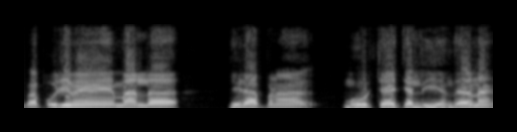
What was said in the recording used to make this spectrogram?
ਬਾਪੂ ਜਿਵੇਂ ਮੰਨ ਲਾ ਜਿਹੜਾ ਆਪਣਾ ਮੋਰਚਾ ਚੱਲੀ ਜਾਂਦਾ ਹੈ ਨਾ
